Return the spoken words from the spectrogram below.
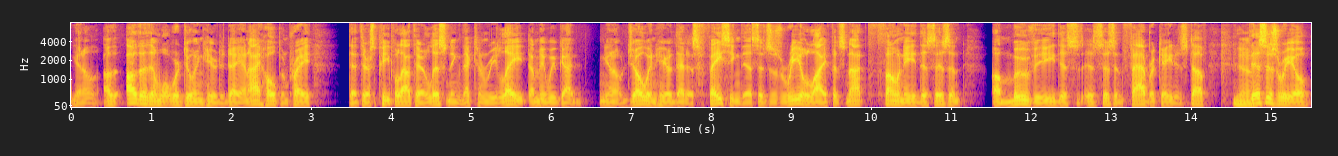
You know, other than what we're doing here today. And I hope and pray that there's people out there listening that can relate. I mean, we've got, you know, Joe in here that is facing this. This is real life. It's not phony. This isn't a movie. This this isn't fabricated stuff. Yeah. This is real.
